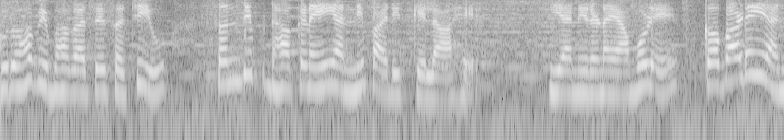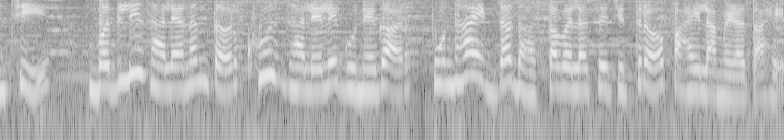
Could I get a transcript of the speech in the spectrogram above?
गृह विभागाचे सचिव संदीप ढाकणे यांनी पारित केला आहे. या निर्णयामुळे कबाडे यांची बदली झाल्यानंतर खुश झालेले गुन्हेगार पुन्हा एकदा धास्तावलाचे चित्र पाहायला मिळत आहे.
